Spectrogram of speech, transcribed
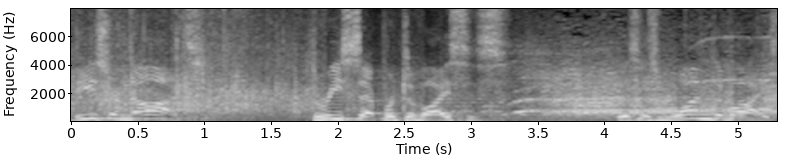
These are not three separate devices. This is one device.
